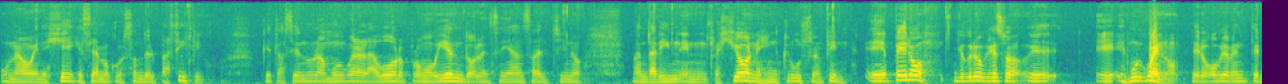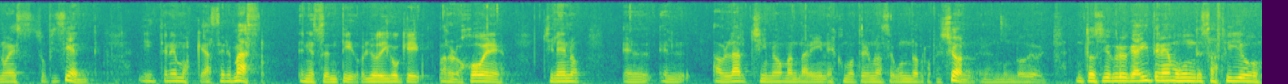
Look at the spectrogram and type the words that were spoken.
una ONG que se llama Corazón del Pacífico, que está haciendo una muy buena labor promoviendo la enseñanza del chino mandarín en regiones incluso, en fin. Eh, pero yo creo que eso eh, eh, es muy bueno, pero obviamente no es suficiente y tenemos que hacer más en ese sentido. Yo digo que para los jóvenes chilenos el hablar chino mandarín es como tener una segunda profesión en el mundo de hoy. Entonces yo creo que ahí tenemos un desafío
